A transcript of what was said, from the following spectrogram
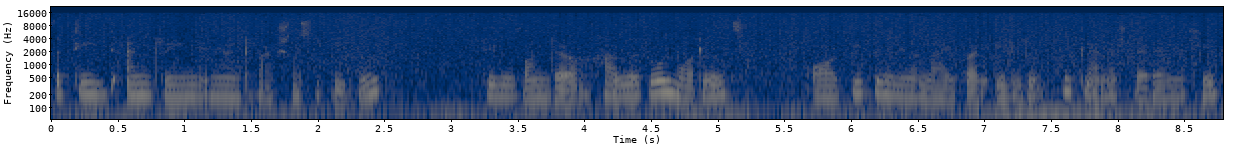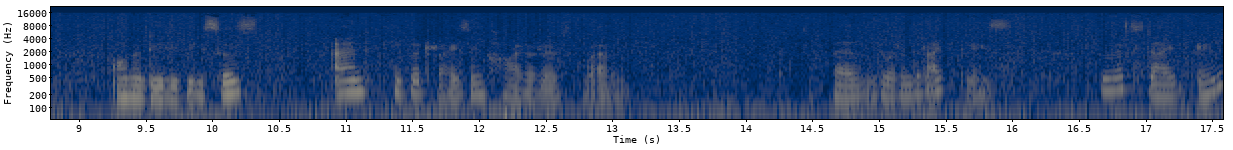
fatigued and drained in your interactions with people? Do you wonder how your role models or people in your life are able to replenish their energy on a daily basis and keep it rising higher as well? Well, you're in the right place. So let's dive in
